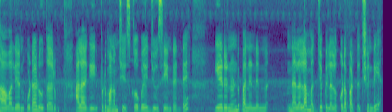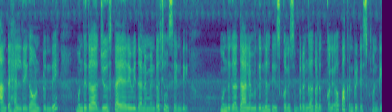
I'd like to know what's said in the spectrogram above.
కావాలి అని కూడా అడుగుతారు. అలాగే ఇప్పుడు మనం చేసుకోబోయే జ్యూస్ ఏంటంటే ఏడు నుండి పన్నెండు నెలల మధ్య పిల్లలకు కూడా పట్టొచ్చండి. అంత హెల్తీగా ఉంటుంది. ముందుగా జ్యూస్ తయారీ విధానం ఏంటో చూసేయండి. ముందుగా దానిమ్మ గింజలు తీసుకొని శుభ్రంగా కడుక్కొని ఓ పక్కన పెట్టేసుకోండి.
